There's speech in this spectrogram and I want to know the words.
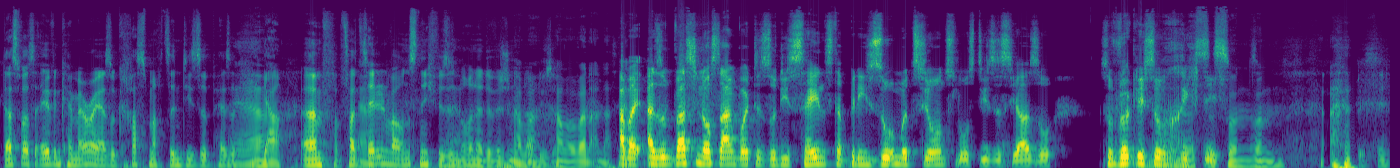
das, was Alvin Kamara ja so krass macht, sind diese Pässe. Ja. Ja, ähm, ver verzählen wir uns nicht, wir sind noch in der Aber Division-Analyse. wir wann anders. Aber ja. also, was ich noch sagen wollte, so die Saints, da bin ich so emotionslos dieses Jahr, so, so wirklich so Ja, Das richtig. ist so ein, so ein Bisschen.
